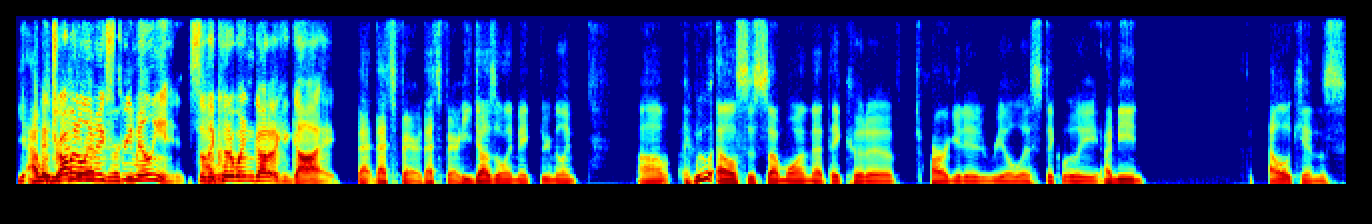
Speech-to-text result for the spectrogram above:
Yeah, I would And Drummond only makes three million. So I they could have went and got like a guy. That that's fair. That's fair. He does only make three million. Um, who else is someone that they could have targeted realistically? I mean, Pelicans.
